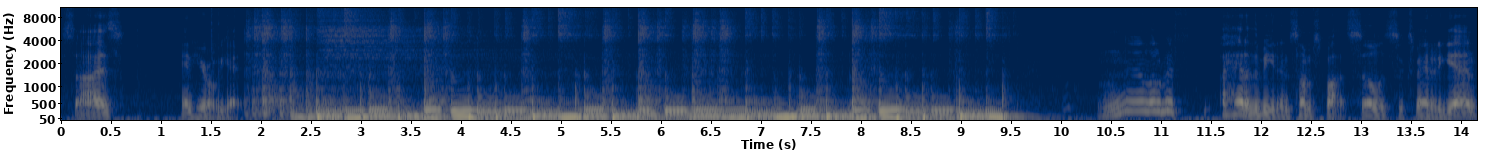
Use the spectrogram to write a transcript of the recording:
size. and here what we get. Ahead of the beat in some spots. So let's expand it again.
